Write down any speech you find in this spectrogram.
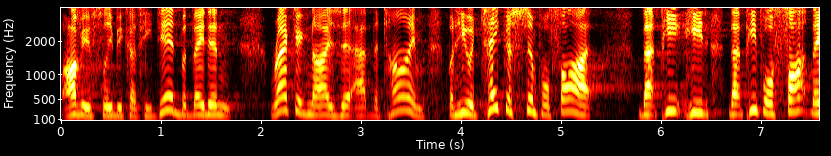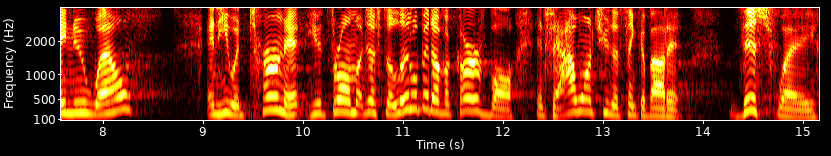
Obviously, because he did, but they didn't recognize it at the time. But he would take a simple thought that, pe- he, that people thought they knew well, and he would turn it, he would throw them just a little bit of a curveball and say, I want you to think about it this way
